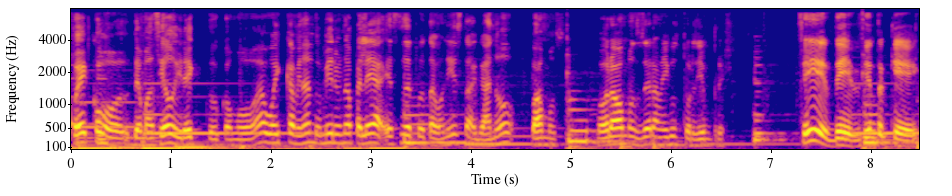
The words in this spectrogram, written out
fue como demasiado directo, como, ah, voy caminando, mire una pelea, este es el protagonista, ganó, vamos, ahora vamos a ser amigos por siempre. Sí, de, siento que,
